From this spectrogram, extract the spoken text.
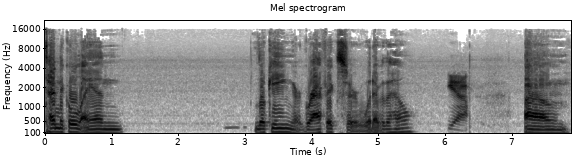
technical and looking or graphics or whatever the hell. yeah. Um,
